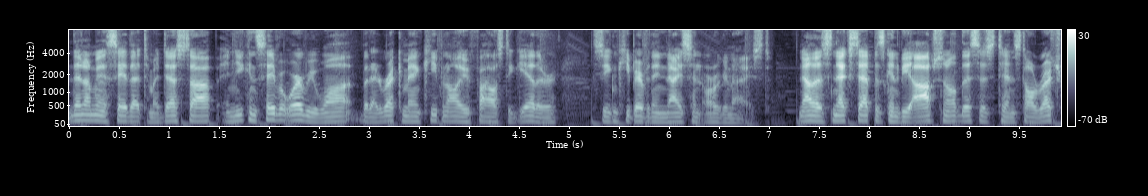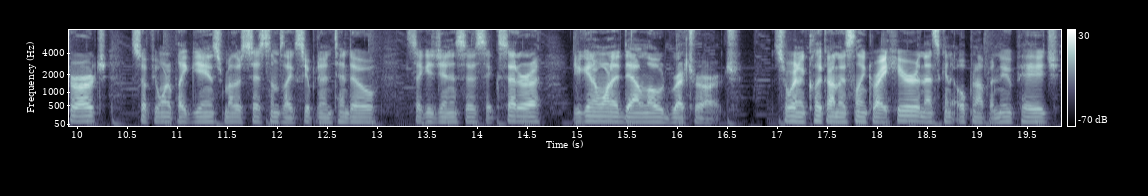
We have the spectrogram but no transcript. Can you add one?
then I'm going to save that to my desktop, and you can save it wherever you want, but I'd recommend keeping all your files together so you can keep everything nice and organized. Now this next step is going to be optional. This is to install RetroArch. So if you want to play games from other systems like Super Nintendo, Sega Genesis, etc., you're going to want to download RetroArch. So we're going to click on this link right here and that's going to open up a new page.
